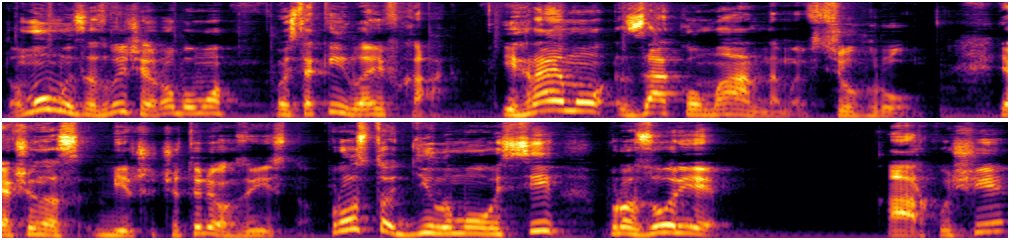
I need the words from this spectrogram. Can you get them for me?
Тому ми зазвичай робимо ось такий лайфхак. І граємо за командами в цю гру. Якщо нас більше чотирьох, звісно, просто ділимо усі прозорі аркуші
